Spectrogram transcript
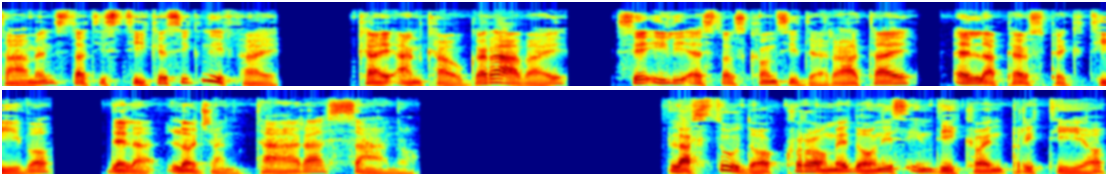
tamen statistike signifai, cae ancau gravai, se ili estas consideratai el la perspectivo de la logiantara sano. La studo crome donis indicoen pritio,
